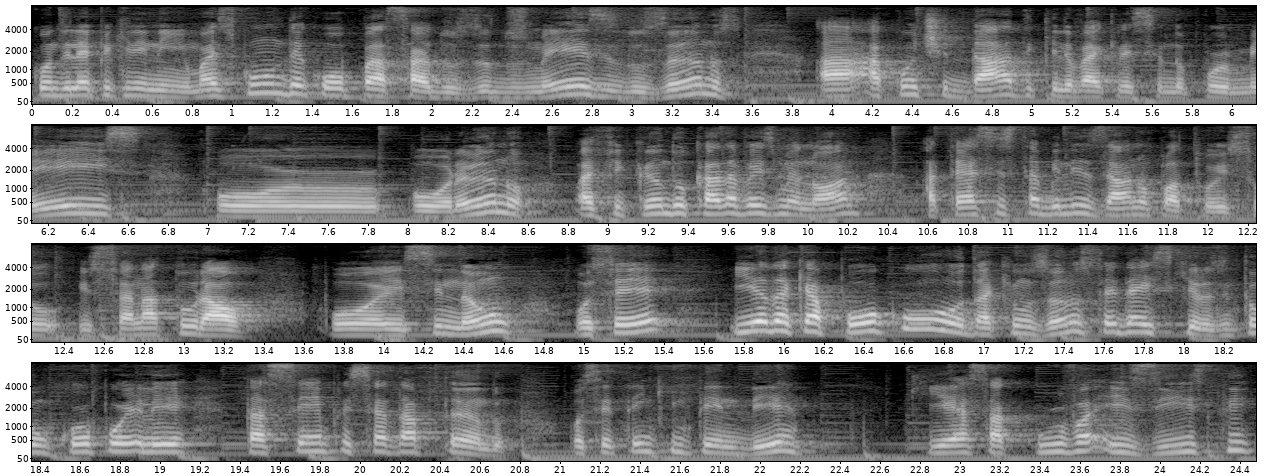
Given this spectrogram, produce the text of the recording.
quando ele é pequenininho, mas com o passar dos, dos meses, dos anos, a, a quantidade que ele vai crescendo por mês, por, por ano, vai ficando cada vez menor até se estabilizar no platô. Isso, isso é natural, pois senão você ia daqui a pouco, daqui uns anos, ter 10 quilos. Então o corpo ele está sempre se adaptando. Você tem que entender que essa curva existe,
